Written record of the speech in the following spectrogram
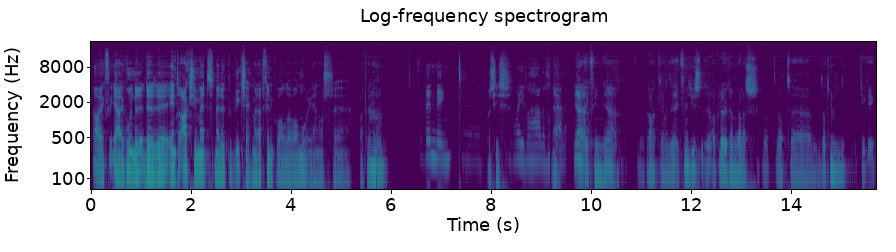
nou, ik ja, gewoon de, de, de interactie met, met het publiek, zeg maar, dat vind ik wel, wel mooi aan ons, wat we doen. Mm. Verbinding, Precies. mooie verhalen vertellen. Ja, Ja. ik vind, ja, vind ik ook. Ja, want ik vind het juist ook leuk om wel eens wat, wat eh, dat we, niet- kijk, ik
